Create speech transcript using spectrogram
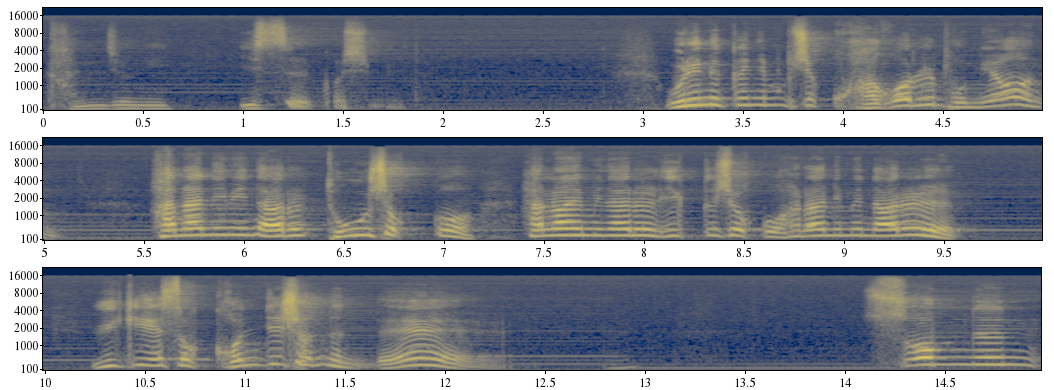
간증이 있을 것입니다. 우리는 끊임없이 과거를 보면 하나님이 나를 도우셨고 하나님이 나를 이끄셨고 하나님이 나를 위기에서 건지셨는데 수 없는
